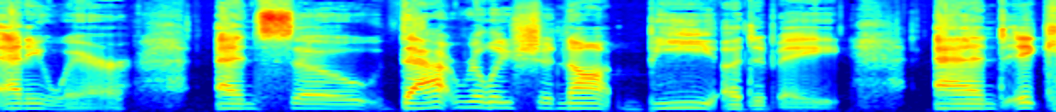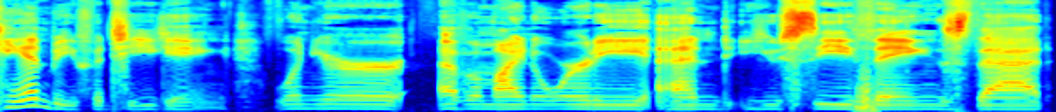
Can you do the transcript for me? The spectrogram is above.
anywhere. And so that really should not be a debate. And it can be fatiguing when you're of a minority and you see things that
